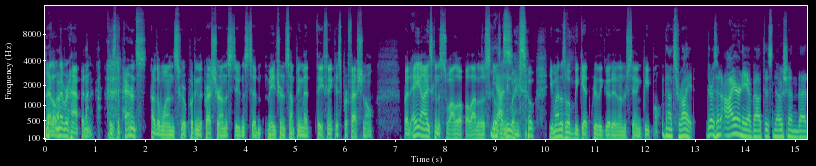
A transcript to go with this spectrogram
That'll never happen because the parents are the ones who are putting the pressure on the students to major in something that they think is professional. But AI is going to swallow up a lot of those skills yes. anyway. So you might as well be get really good at understanding people. That's right. There's an irony about this notion that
